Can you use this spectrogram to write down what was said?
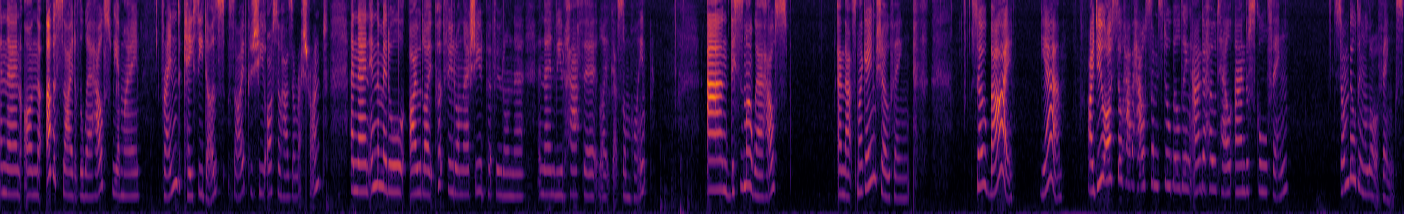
And then on the other side of the warehouse, we have my friend Casey Does side because she also has a restaurant. And then in the middle, I would like put food on there, she would put food on there, and then we'd half it like at some point. And this is my warehouse. And that's my game show thing. So bye. Yeah. I do also have a house I'm still building and a hotel and a school thing. So I'm building a lot of things.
